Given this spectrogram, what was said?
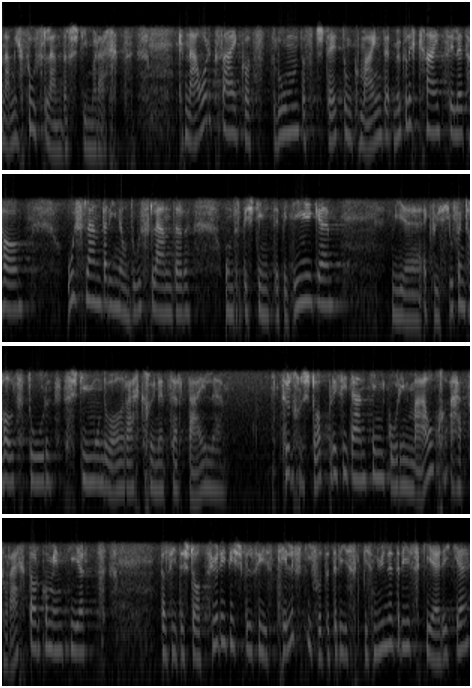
nämlich das Ausländerstimmrecht. Genauer gesagt geht es darum, dass die Städte und Gemeinden die Möglichkeit haben, Ausländerinnen und Ausländer unter bestimmten Bedingungen, wie eine gewisse Aufenthaltsdauer, das Stimm- und Wahlrecht können zu erteilen. Die Zürcher Stadtpräsidentin Corinne Mauch hat zu Recht argumentiert, dass in der Stadt Zürich beispielsweise die Hälfte der 30- bis 39-Jährigen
